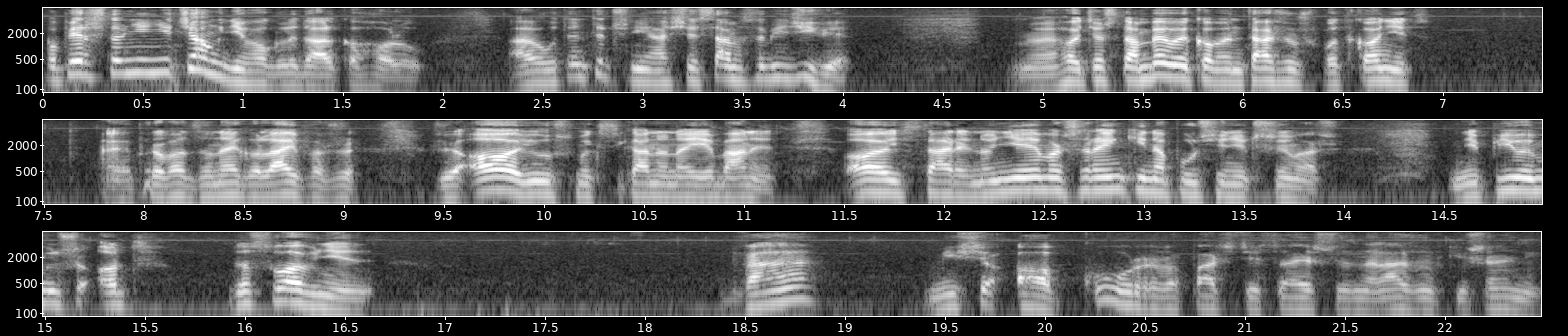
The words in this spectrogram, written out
po pierwsze to mnie nie ciągnie w ogóle do alkoholu, a autentycznie ja się sam sobie dziwię. No, Chociaż tam były komentarze już pod koniec e, prowadzonego live'a, że, że o już Meksykano najebany, oj stary, no nie masz ręki na pulsie, nie trzymasz. Nie piłem już od dosłownie dwa miesiące. O kurwa, patrzcie co jeszcze znalazłem w kieszeni.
